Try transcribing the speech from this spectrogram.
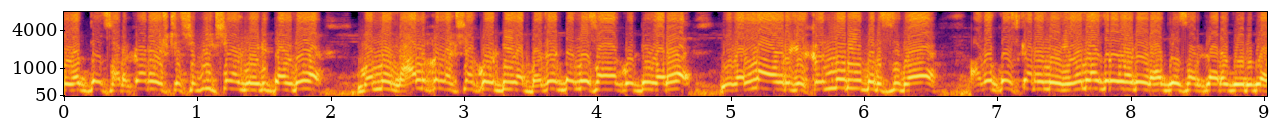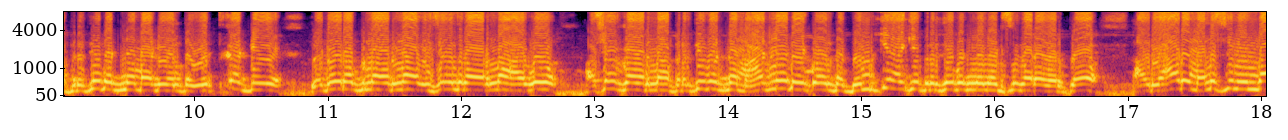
ಇವತ್ತು ಸರ್ಕಾರ ಎಷ್ಟು ಸುಭಿಕ್ಷವಾಗಿ ನಡೀತಾ ಇದೆ, ಮೊನ್ನೆ ನಾಲ್ಕು ಲಕ್ಷ ಕೋಟಿಯ ಬಜೆಟ್ ಅನ್ನು ಸಹ ಕೊಟ್ಟಿದ್ದಾರೆ. ಇವೆಲ್ಲ ಅವರಿಗೆ ಕಣ್ಣುರಿ ಬರೆಸಿದೆ ಅದಕ್ಕೋಸ್ಕರ ನೀವು ಏನಾದ್ರೂ ಮಾಡಿ ರಾಜ್ಯ ಸರ್ಕಾರದ ವಿರುದ್ಧ ಪ್ರತಿಭಟನೆ ಮಾಡಿ ಅಂತ ಎತ್ಕಟ್ಟಿ ಯಡಿಯೂರಪ್ಪನವ್ರನ್ನ ವಿಜೇಂದ್ರ ಅವ್ರನ್ನ ಹಾಗೂ ಅಶೋಕ್ ಅವ್ರನ್ನ ಪ್ರತಿಭಟನೆ ಮಾಡಲೇಬೇಕು ಅಂತ ಬೆಂಕಿ ಹಾಕಿ ಪ್ರತಿಭಟನೆ ನಡೆಸಿದ್ದಾರೆ ಹೊರತು ಅವ್ರು ಯಾರು ಮನಸ್ಸಿನಿಂದ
